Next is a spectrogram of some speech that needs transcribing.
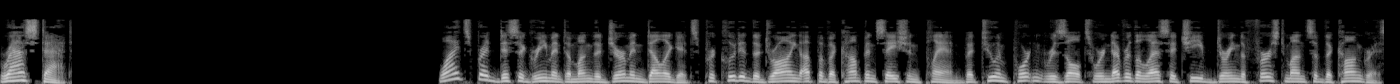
Rastatt Widespread disagreement among the German delegates precluded the drawing up of a compensation plan but two important results were nevertheless achieved during the first months of the Congress,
